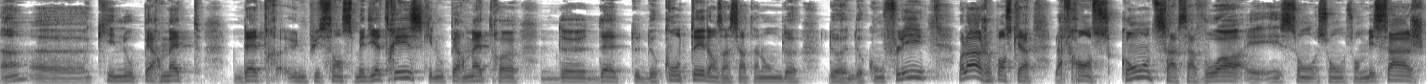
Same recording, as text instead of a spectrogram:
Hein, euh, qui nous permettent d'être une puissance médiatrice, qui nous permettent euh, de, d'être, de compter dans un certain nombre de, de, de conflits. Voilà, je pense que la France compte, sa, sa voix et, son, son, son message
